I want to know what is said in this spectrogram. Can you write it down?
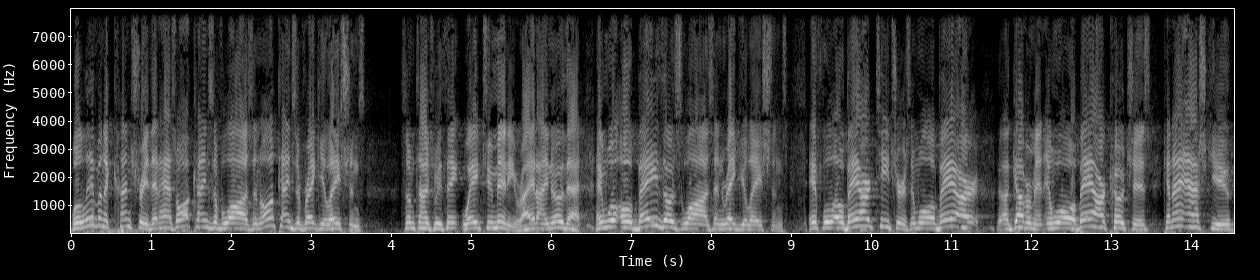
We'll live in a country that has all kinds of laws and all kinds of regulations. Sometimes we think way too many, right? I know that. And we'll obey those laws and regulations. If we'll obey our teachers and we'll obey our uh, government and we'll obey our coaches, can I ask you,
